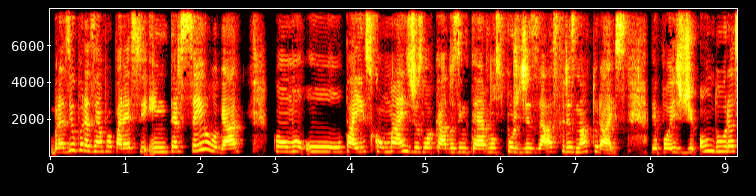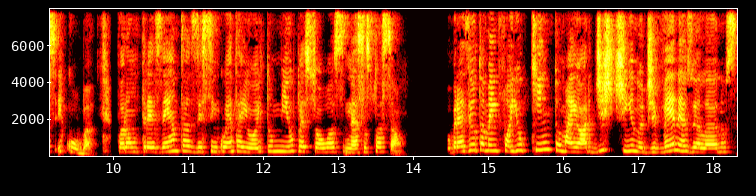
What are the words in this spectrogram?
O Brasil, por exemplo, aparece em terceiro lugar como o país com mais deslocados internos por desastres naturais, depois de Honduras e Cuba. Foram 358 mil pessoas nessa situação. O Brasil também foi o quinto maior destino de venezuelanos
